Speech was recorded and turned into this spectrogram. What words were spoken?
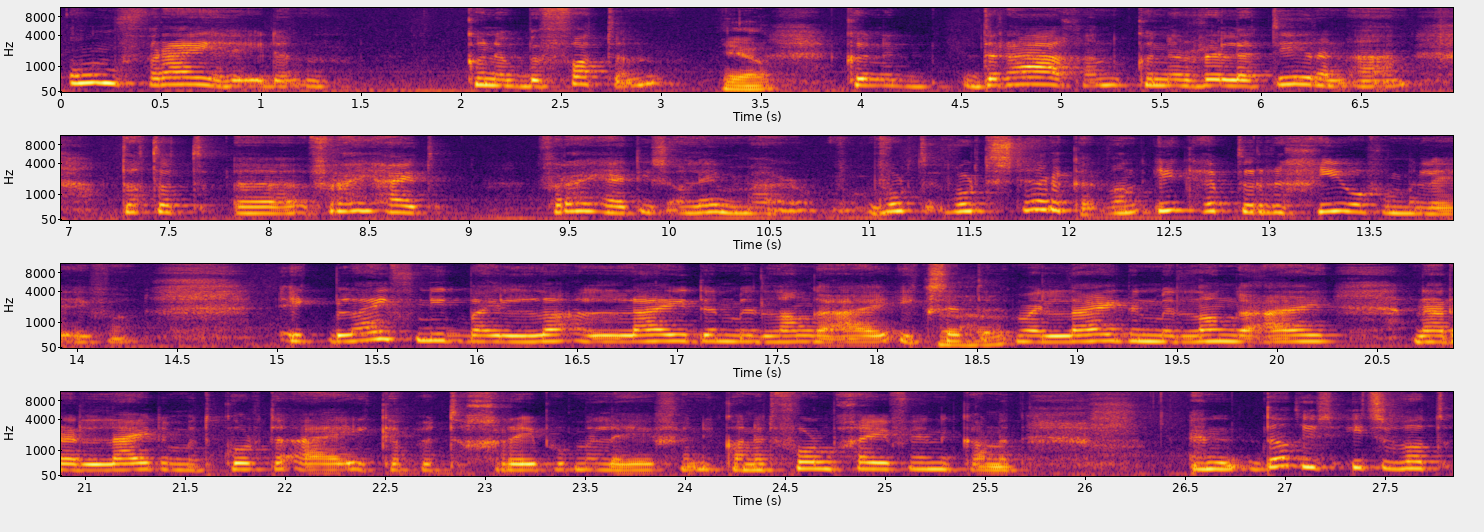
onvrijheden kunnen bevatten, Ja, kunnen dragen, kunnen relateren aan, dat het eh, vrijheid, vrijheid is alleen maar, wordt, wordt sterker. Want ik heb de regie over mijn leven. Ik blijf niet bij lijden met lange ei. Ik zet mijn lijden met lange ei naar het lijden met korte ei. Ik heb het greep op mijn leven. Ik kan het vormgeven. Ik kan het... En dat is iets wat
